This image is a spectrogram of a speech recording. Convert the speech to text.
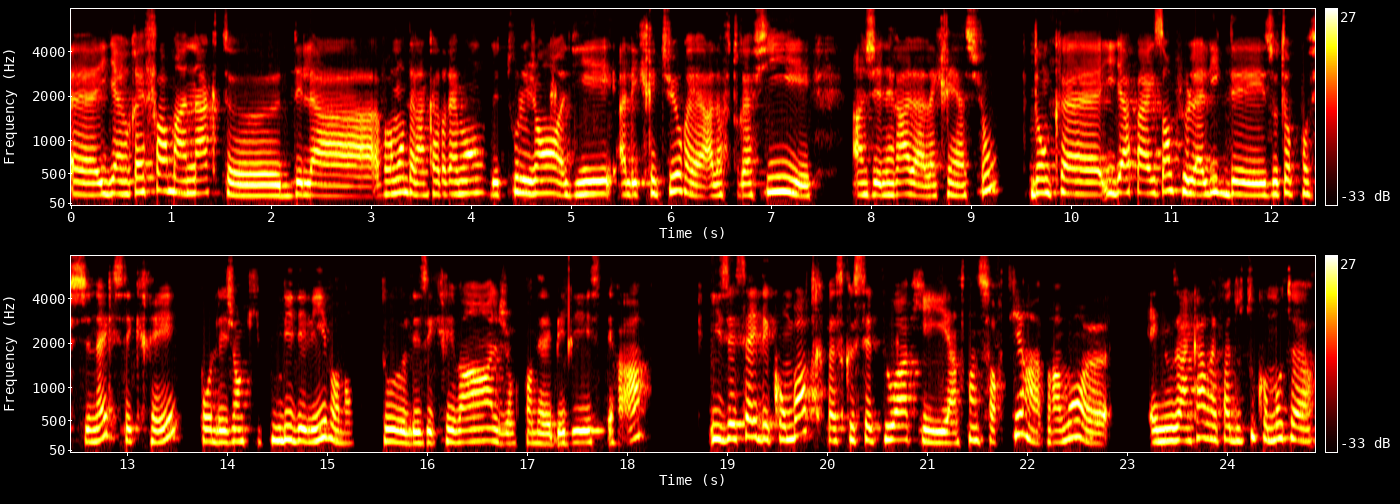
Euh, il y a une réforme, un acte de la vraiment de l'encadrement de tous les gens liés à l'écriture et à la photographie et en général à la création. Donc, il y a par exemple la Ligue des auteurs professionnels qui s'est créée pour les gens qui publient des livres. Donc, les écrivains, les gens qui font des BD, etc. Ils essayent de combattre parce que cette loi qui est en train de sortir, vraiment, euh, elle nous encadre pas du tout comme auteur.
